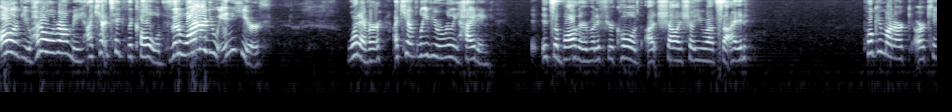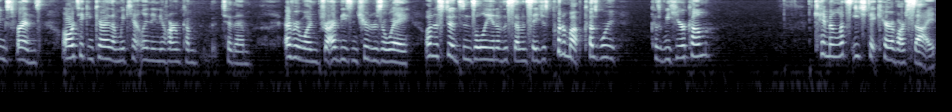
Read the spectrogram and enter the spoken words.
All of you, huddle around me. I can't take the cold. Then why are you in here? Whatever. I can't believe you were really hiding. It's a bother, but if you're cold, uh, shall I show you outside? Pokemon are our king's friends. While we're taking care of them, we can't let any harm come to them. Everyone, drive these intruders away. Understood, Zinzolin of the Seven Sages. Put them up, cause we're... cause we here come. Okay, man, let's each take care of our side.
